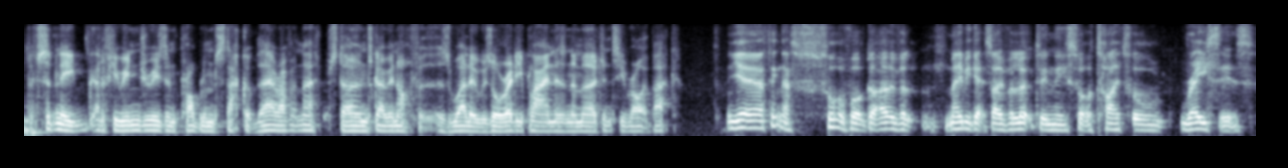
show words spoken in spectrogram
They've suddenly had a few injuries and problems stack up there, haven't they? Stones going off as well, who was already playing as an emergency right back. Yeah, I think that's sort of what got over, maybe gets overlooked in these sort of title races.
